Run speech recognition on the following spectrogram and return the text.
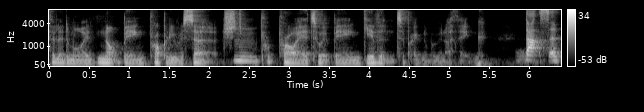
thalidomide not being properly researched Mm. pr- prior to it being given to pregnant women. I think. That's a,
